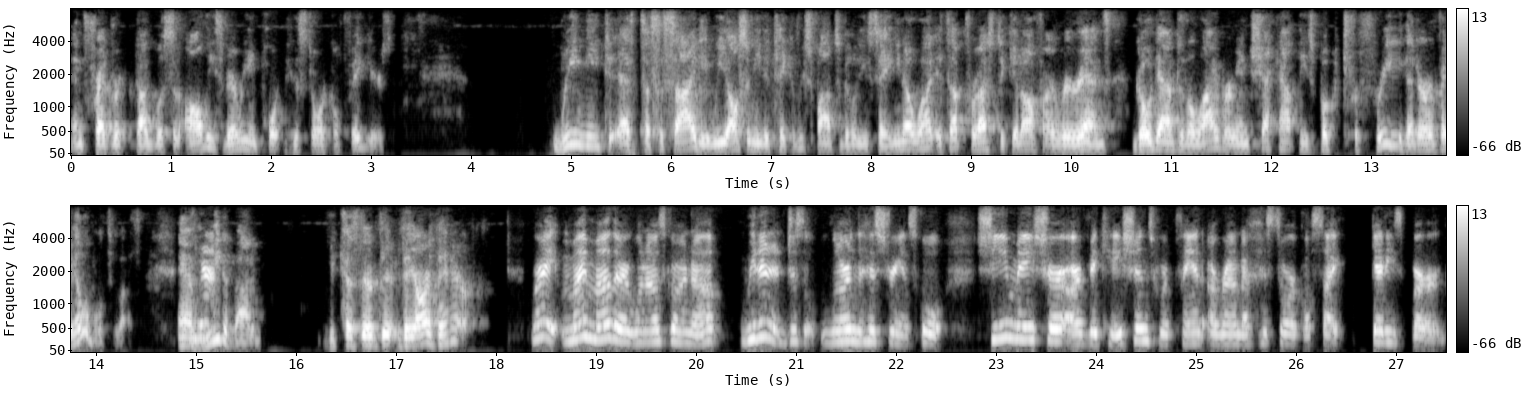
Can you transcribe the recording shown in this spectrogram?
and Frederick Douglass and all these very important historical figures. We need to, as a society, we also need to take a responsibility and say, you know what, it's up for us to get off our rear ends, go down to the library and check out these books for free that are available to us and yeah. read about them because they're, they're they are there. Right. My mother, when I was growing up, we didn't just learn the history in school. She made sure our vacations were planned around a historical site, Gettysburg,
